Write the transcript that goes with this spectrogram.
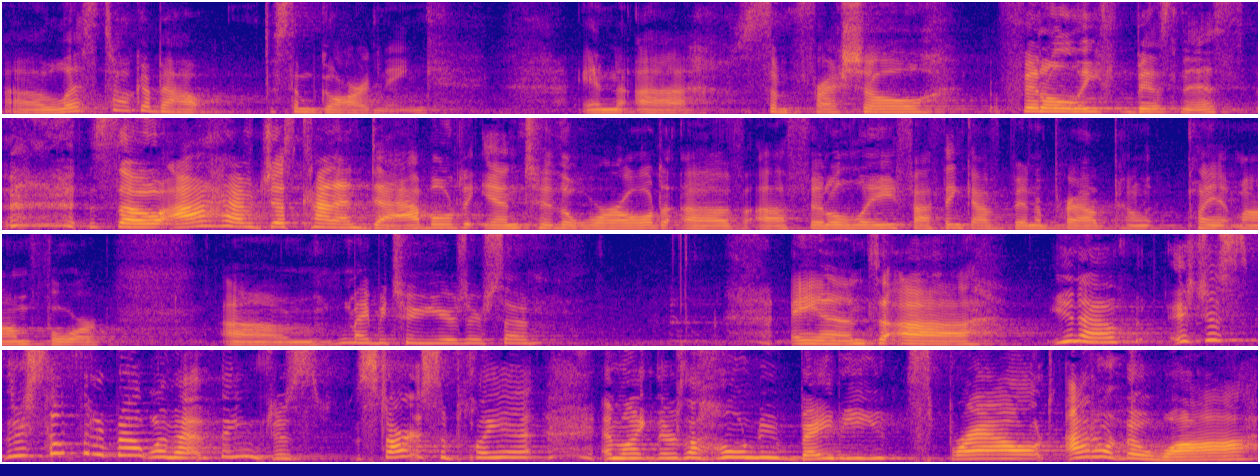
Uh, let's talk about some gardening and uh, some fresh old fiddle leaf business. So I have just kind of dabbled into the world of uh, fiddle leaf. I think I've been a proud plant mom for um, maybe two years or so. And, uh, you know, it's just, there's something about when that thing just starts to plant and like there's a whole new baby sprout. I don't know why.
